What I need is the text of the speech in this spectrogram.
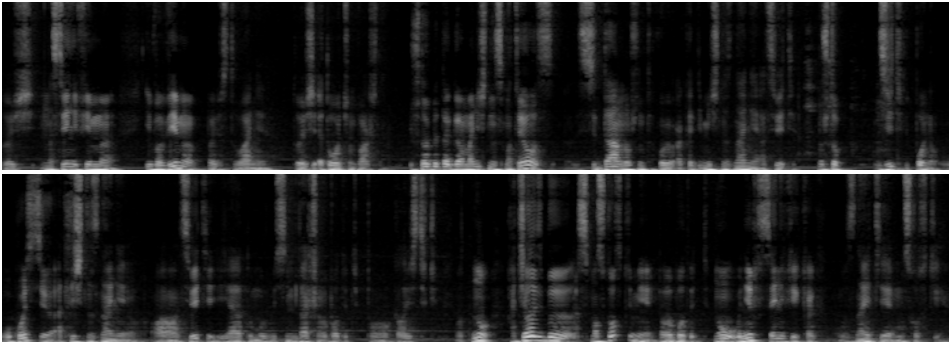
То есть настроение фильма и во время повествования. То есть это очень важно. И чтобы это гармонично смотрелось, всегда нужно такое академичное знание о цвете. Ну, чтобы зритель понял. У Кости отличное знание о цвете, и я думаю, вы с ним дальше работать по колористике. Вот. Ну, хотелось бы с московскими поработать, но у них сценики, как вы знаете, московские.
